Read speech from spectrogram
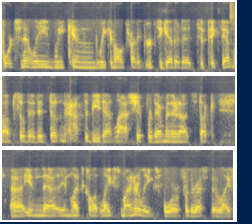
fortunately, we can we can all try to group together to, to pick them up so that it doesn't have to be that last ship for them, and they're not stuck uh, in in let's call it life's minor leagues for for the rest of their life.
